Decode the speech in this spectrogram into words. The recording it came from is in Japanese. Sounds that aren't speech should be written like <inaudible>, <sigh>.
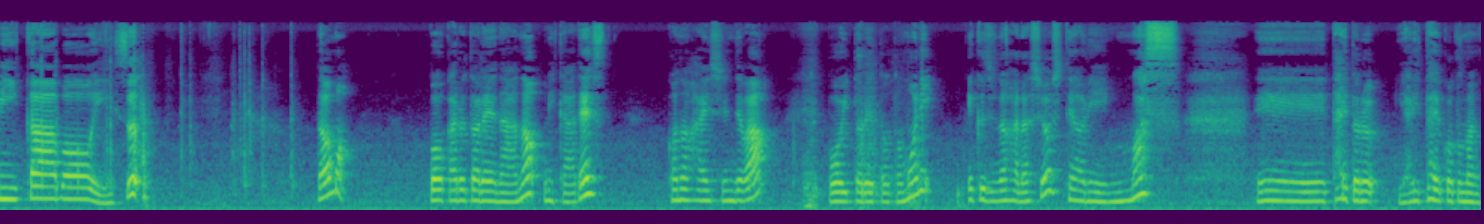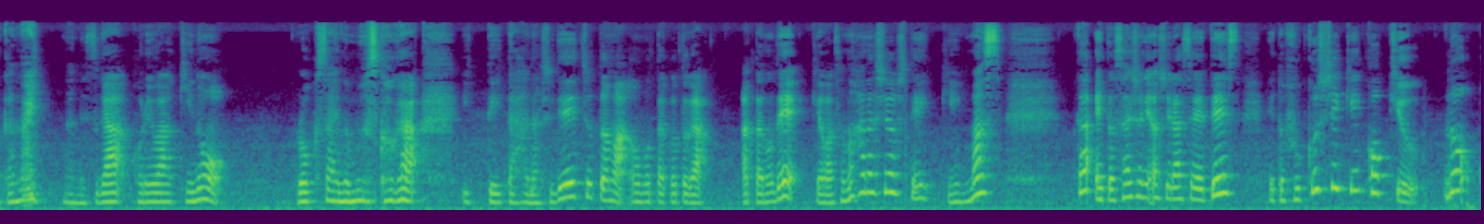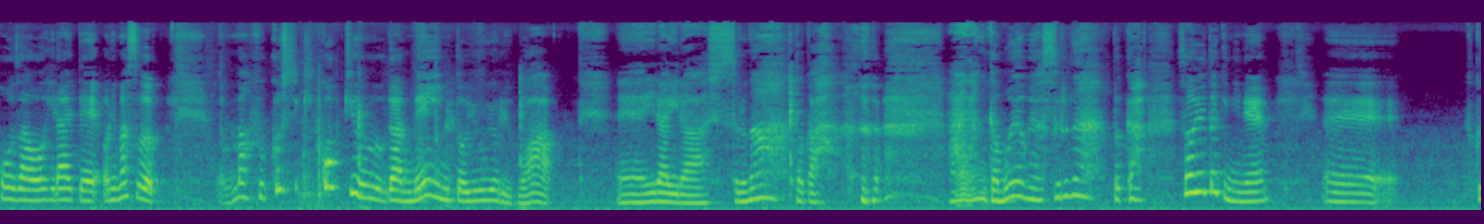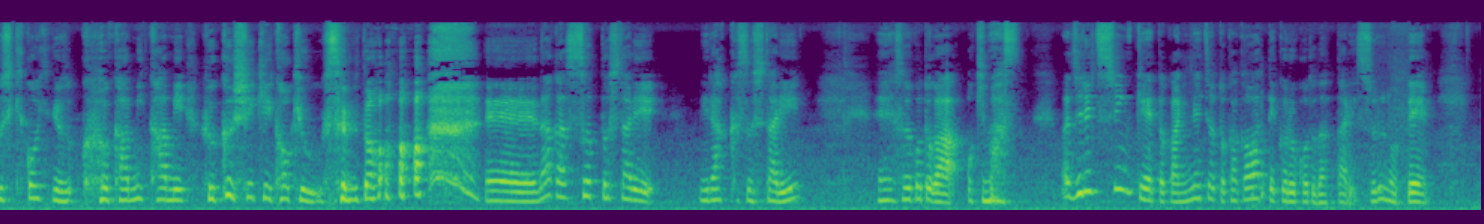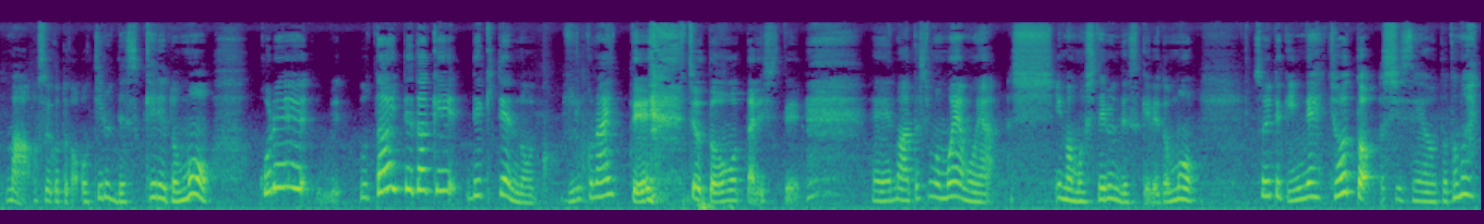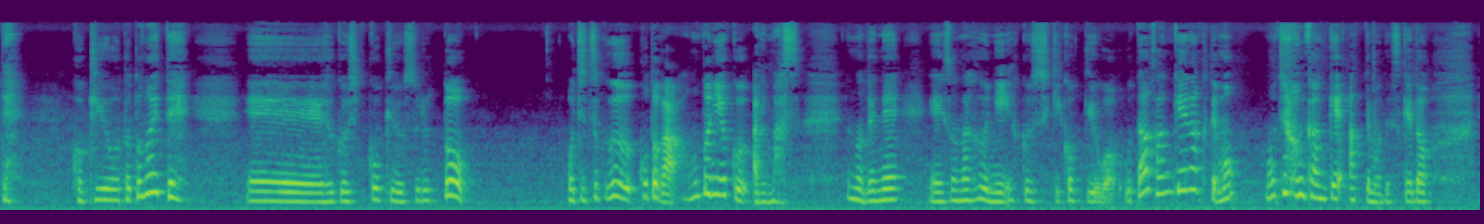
ミカボイス。どうも、ボーカルトレーナーのミカです。この配信では、ボイトレとともに育児の話をしております。えー、タイトル、やりたいことなんかないなんですが、これは昨日、6歳の息子が言っていた話で、ちょっとまあ思ったことがあったので、今日はその話をしていきます。が、えっと、最初にお知らせです。えっと、腹式呼吸の講座を開いております。まあ、腹式呼吸がメインというよりは、えー、イライラするなとか <laughs> あ、なんかモヤモヤするなとか、そういう時にね、えー、腹式呼吸、神々、腹式呼吸すると <laughs> えー、なんかスッとしたり、リラックスしたり、えー、そういうことが起きます。まあ、自律神経とかにね、ちょっと関わってくることだったりするので、まあ、そういうことが起きるんですけれども、これ、歌い手だけできてんのずるくないって <laughs> ちょっと思ったりして、えー、まあ私ももやもや、今もしてるんですけれども、そういう時にね、ちょっと姿勢を整えて、呼吸を整えて、えー、腹式呼吸すると、落ち着くことが本当によくあります。なのでね、えー、そんな風に腹式呼吸を歌関係なくても、もちろん関係あってもですけど、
